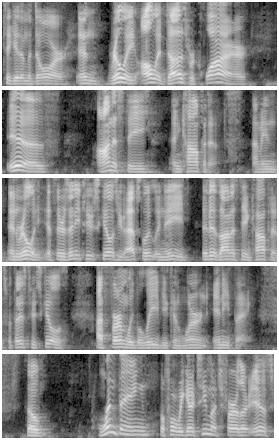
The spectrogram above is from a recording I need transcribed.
to get in the door. And really all it does require is honesty and confidence. I mean, and really, if there's any two skills you absolutely need, it is honesty and confidence. With those two skills, I firmly believe you can learn anything. So one thing before we go too much further is,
